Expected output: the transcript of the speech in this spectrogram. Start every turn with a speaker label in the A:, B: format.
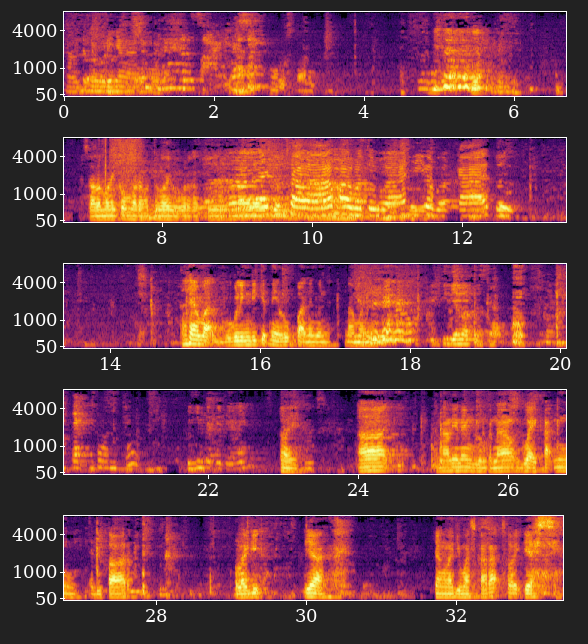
A: Memorinya nggak ada.
B: Ya. Assalamualaikum warahmatullahi wabarakatuh.
A: Waalaikumsalam warahmatullahi wabarakatuh.
B: Tanya mbak, googling dikit nih, lupa nih gue namanya. Oh iya. Ah, kenalin yang belum kenal, gue Eka nih, editor. Apalagi, ya, yang lagi maskara, sorry, yes.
